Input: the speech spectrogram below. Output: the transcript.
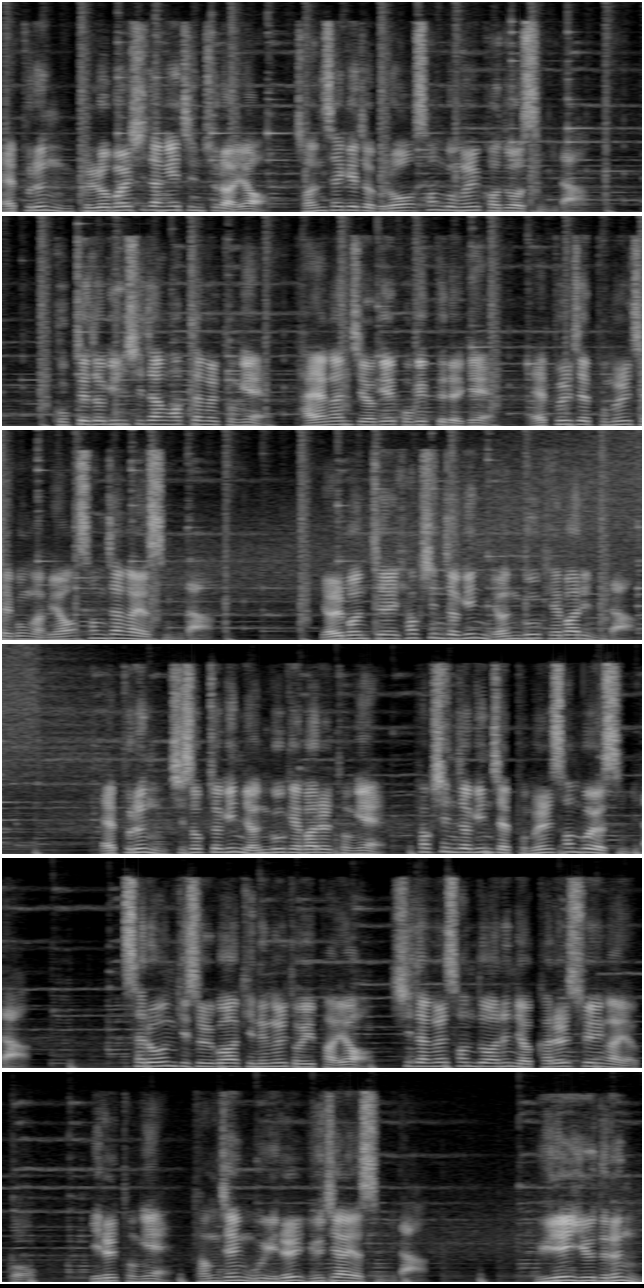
애플은 글로벌 시장에 진출하여 전 세계적으로 성공을 거두었습니다. 국제적인 시장 확장을 통해 다양한 지역의 고객들에게 애플 제품을 제공하며 성장하였습니다. 열 번째 혁신적인 연구 개발입니다. 애플은 지속적인 연구 개발을 통해 혁신적인 제품을 선보였습니다. 새로운 기술과 기능을 도입하여 시장을 선도하는 역할을 수행하였고, 이를 통해 경쟁 우위를 유지하였습니다. 위의 이유들은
